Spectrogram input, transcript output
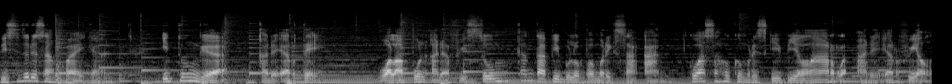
Di situ disampaikan, itu enggak KDRT. Walaupun ada visum, kan tapi belum pemeriksaan. Kuasa hukum Rizky Bilar, Ade Ervil.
